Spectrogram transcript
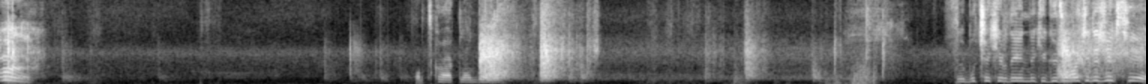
Ah. Artık ayaklandı. Ve bu çekirdeğindeki gücü hak edeceksin.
